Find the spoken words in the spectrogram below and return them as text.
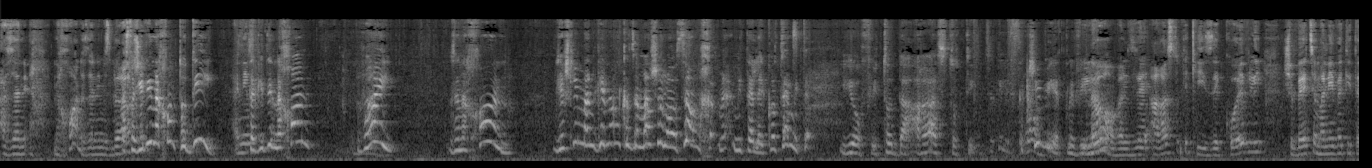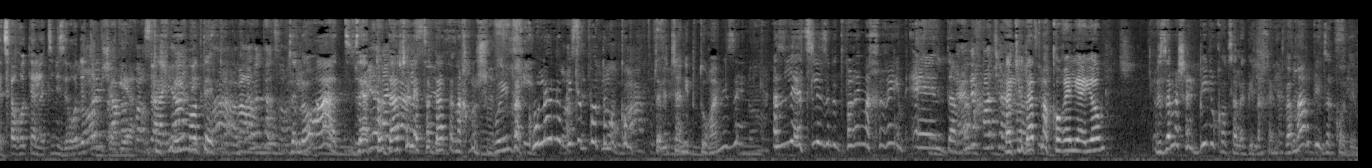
אז אני... נכון, אז אני מסבירה אז לך... תגידי נכון, תודי. תגידי נכון. וואי, זה נכון. יש לי מנגנון כזה, מה שלא עושה, הוא מתעלק, עושה, מתעלק. יופי, תודה, הרסת אותי. תקשיבי, את מבינה? לא, אבל זה הרסת אותי כי זה כואב לי שבעצם אני הבאתי את הצרות על עצמי, זה עוד יותר משגע. תשמעי מותק, זה לא את, זה התודה של עץ הדת, אנחנו שבויים בה, מפחיד. כולנו בדיוק באותו מקום. את חושבת שאני פטורה מזה? אז אצלי זה בדברים אחרים, אין דבר. ואת יודעת. מה קורה לי היום? וזה מה שאני בדיוק רוצה להגיד לכם, ואמרתי את זה קודם.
